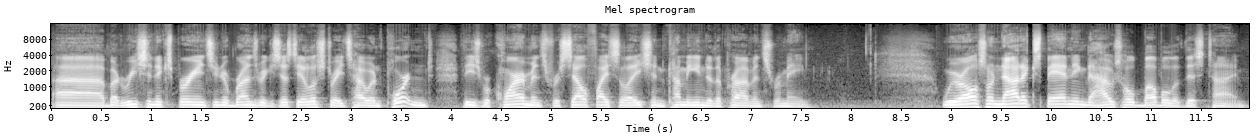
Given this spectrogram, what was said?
Uh, but recent experience in New Brunswick just illustrates how important these requirements for self isolation coming into the province remain. We are also not expanding the household bubble at this time.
